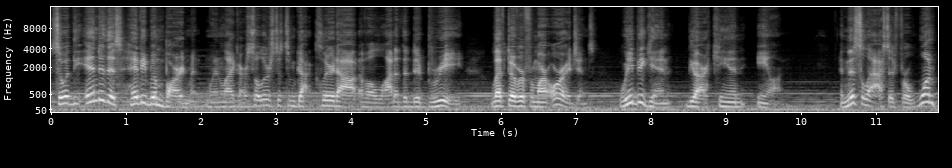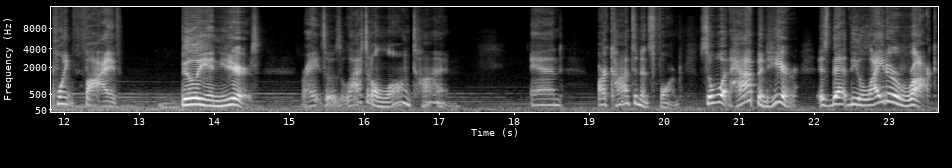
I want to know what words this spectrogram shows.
So at the end of this heavy bombardment, when like our solar system got cleared out of a lot of the debris left over from our origins, we begin the Archean Eon. And this lasted for 1.5 billion years, right? So it lasted a long time. And our continents formed. So what happened here is that the lighter rock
